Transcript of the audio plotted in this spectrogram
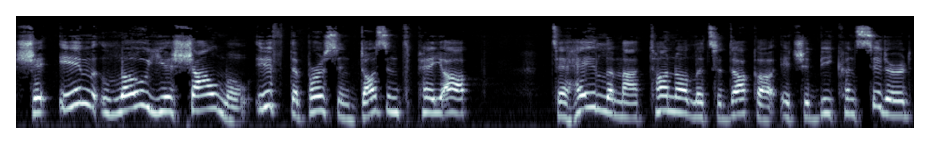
She'im lo yishalmu, if the person doesn't pay up, tehei lematana letzedakah, it should be considered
